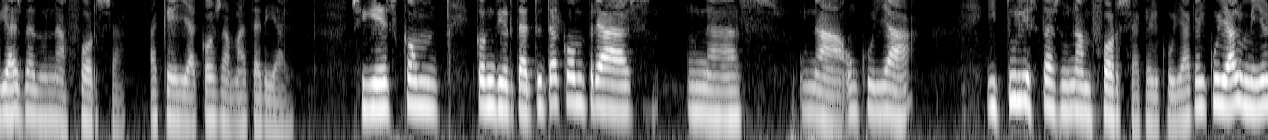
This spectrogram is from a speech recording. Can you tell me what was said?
i has de donar força a aquella cosa material. O sigui, és com, com dir-te, tu te compres unes, una, un collar i tu li estàs donant força a aquell collar. Aquell collar potser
